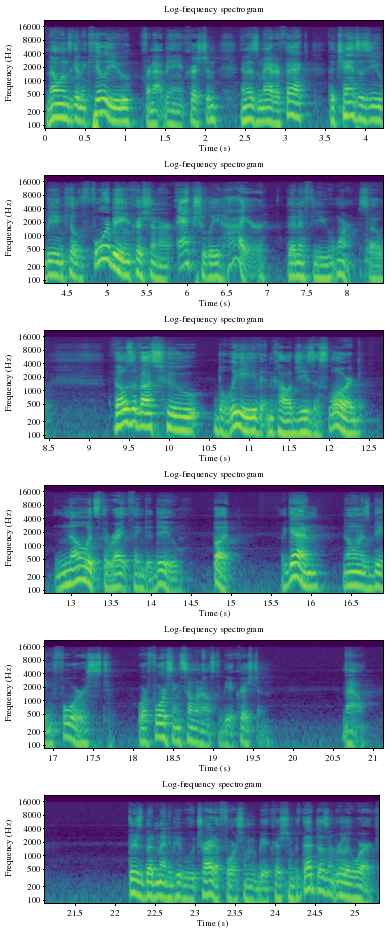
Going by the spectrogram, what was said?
No one's going to kill you for not being a Christian. And as a matter of fact, the chances of you being killed for being a Christian are actually higher than if you weren't. So those of us who believe and call Jesus Lord know it's the right thing to do. But again, no one is being forced or forcing someone else to be a Christian. Now, there's been many people who try to force someone to be a Christian, but that doesn't really work.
